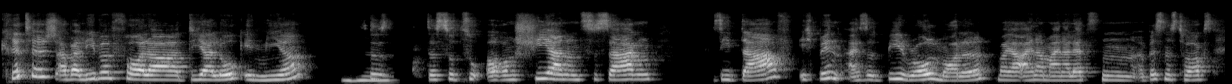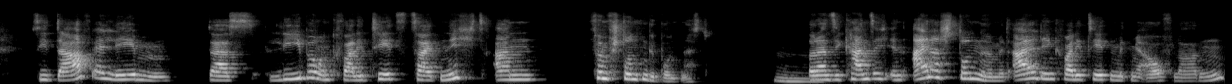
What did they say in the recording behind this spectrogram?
kritisch, aber liebevoller Dialog in mir, mhm. das so zu arrangieren und zu sagen, sie darf, ich bin, also Be Role Model, war ja einer meiner letzten Business Talks, sie darf erleben, dass Liebe und Qualitätszeit nicht an fünf Stunden gebunden ist, hm. sondern sie kann sich in einer Stunde mit all den Qualitäten mit mir aufladen,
